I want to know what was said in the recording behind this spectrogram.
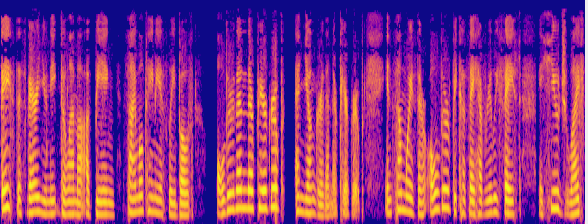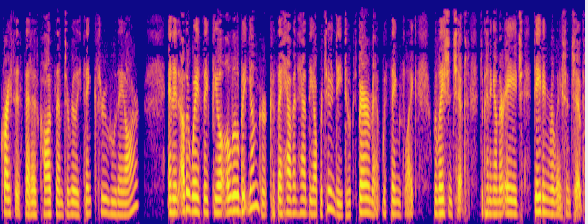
face this very unique dilemma of being simultaneously both older than their peer group and younger than their peer group. In some ways they're older because they have really faced a huge life crisis that has caused them to really think through who they are. And in other ways, they feel a little bit younger because they haven't had the opportunity to experiment with things like relationships, depending on their age, dating relationships.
